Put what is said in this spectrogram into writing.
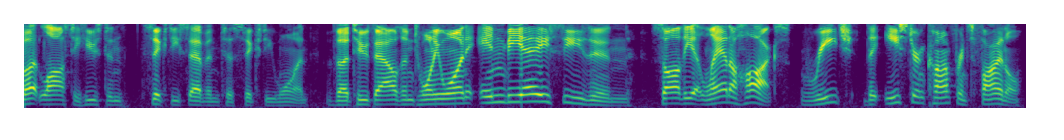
but lost to Houston 67 to 61. The 2021 NBA season saw the Atlanta Hawks reach the Eastern Conference Final.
